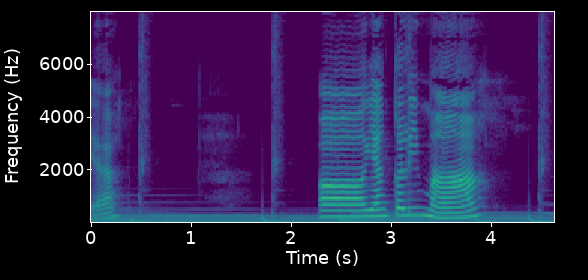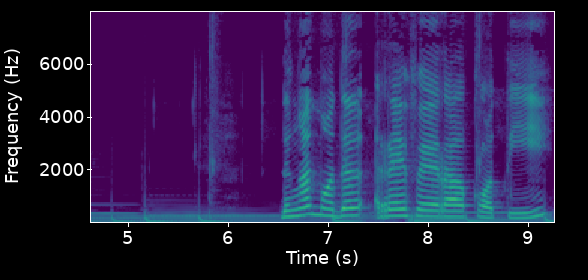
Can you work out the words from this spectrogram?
ya. Uh, yang kelima, dengan model referral Kloti,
